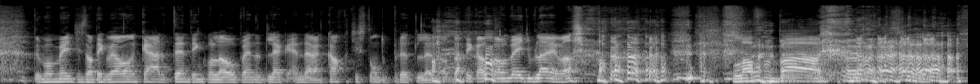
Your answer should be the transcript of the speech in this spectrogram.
de momentjes dat ik wel een kade tent in kon lopen en, het lekker, en daar een kacheltje stond te pruttelen, dat, dat ik ook wel een beetje blij was. Laffe baas.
